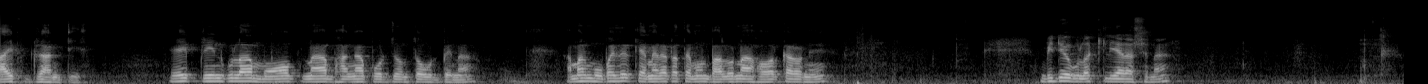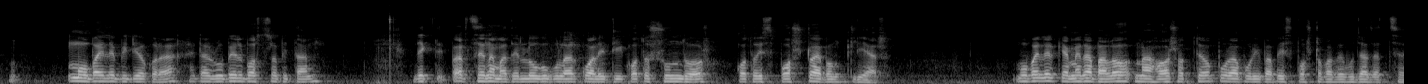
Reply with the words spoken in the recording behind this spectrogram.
লাইফ গ্রান্টি এই প্রিন্টগুলো মগ না ভাঙা পর্যন্ত উঠবে না। আমার মোবাইলের ক্যামেরাটা তেমন ভালো না হওয়ার কারণে ভিডিওগুলো ক্লিয়ার আসে না। মোবাইলে ভিডিও করা, এটা রুবেল বস্ত্রবিতান দেখতে পাচ্ছেন আমাদের লোগোগুলার কোয়ালিটি কত সুন্দর, কত স্পষ্ট এবং ক্লিয়ার মোবাইলের ক্যামেরা ভালো না হওয়া সত্ত্বেও পুরোপুরিভাবে স্পষ্টভাবে বোঝা যাচ্ছে।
